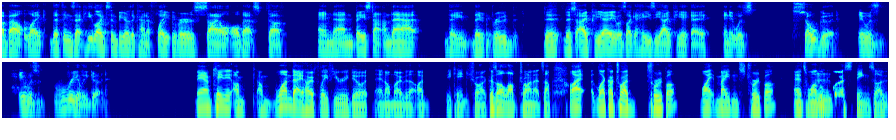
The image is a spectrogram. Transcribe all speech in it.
about like the things that he likes in beer the kind of flavors style all that stuff and then based on that they they brewed the, this ipa it was like a hazy ipa and it was so good it was it was really good Man, I'm keen. I'm I'm one day, hopefully, if you redo it and I'm over that, I'd be keen to try because I love trying that stuff. I like I tried Trooper, my Maiden's Trooper, and it's one of the worst things I've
